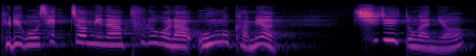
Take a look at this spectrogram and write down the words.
그리고 색점이나 푸르거나 우묵하면 7일 동안요,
